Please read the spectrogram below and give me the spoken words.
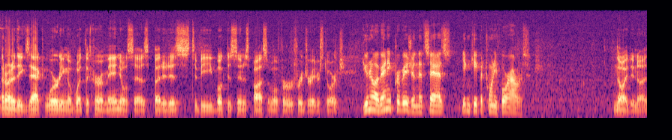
I don't know the exact wording of what the current manual says, but it is to be booked as soon as possible for refrigerator storage. Do you know of any provision that says you can keep it 24 hours? No, I do not.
